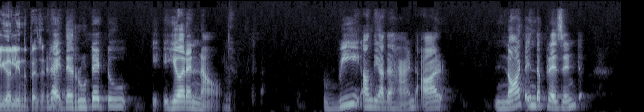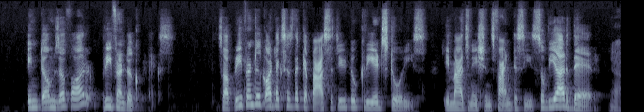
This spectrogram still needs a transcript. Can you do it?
clearly in the present. right they're rooted to here and now we on the other hand are not in the present in terms of our prefrontal cortex. So our prefrontal cortex has the capacity to create stories imaginations fantasies. So we are there. Yeah.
